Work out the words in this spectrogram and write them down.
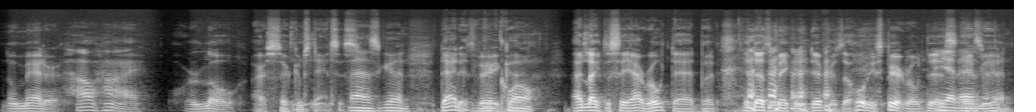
no matter how high or low our circumstances. That's good. That is very good. Quote. I'd like to say I wrote that, but it doesn't make any difference. The Holy Spirit wrote this. Yeah, that's Amen. good.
